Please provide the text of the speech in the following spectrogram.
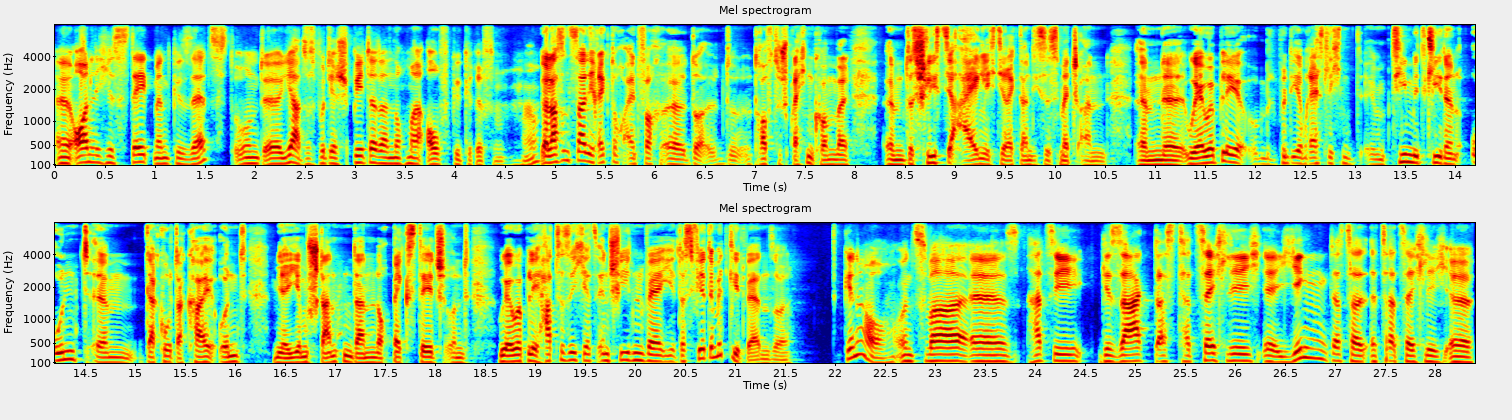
äh, ordentliches Statement gesetzt und äh, ja, das wird ja später dann nochmal aufgegriffen. Ne? Ja, lass uns da direkt doch einfach äh, drauf zu sprechen kommen, weil ähm, das schließt ja eigentlich direkt an dieses Match an. Ähm, ne, Rhea Ripley mit ihrem restlichen ähm, Teammitgliedern und ähm, Dakota Kai und Miriam standen dann noch Backstage und Rhea Ripley hatte sich jetzt entschieden, wer das vierte Mitglied werden soll. Genau, und zwar äh, hat sie gesagt, dass tatsächlich äh, Ying das ta tatsächlich äh,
